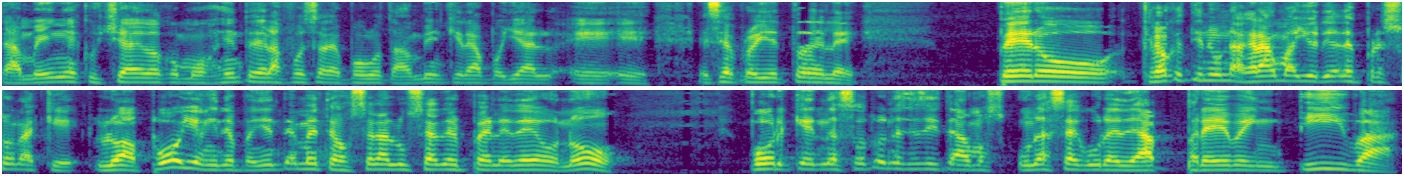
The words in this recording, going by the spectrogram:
también he escuchado como gente de la Fuerza del Pueblo también quiere apoyar eh, eh, ese proyecto de ley. Pero creo que tiene una gran mayoría de personas que lo apoyan independientemente de José La Luz del PLD o no. Porque nosotros necesitamos una seguridad preventiva,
